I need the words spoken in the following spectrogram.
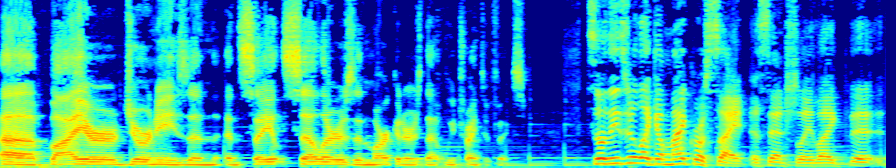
uh, buyer journeys and and sales, sellers and marketers that we're trying to fix. So these are like a microsite, essentially, like the,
